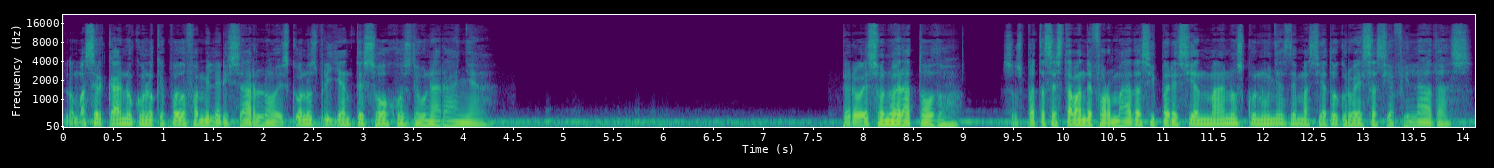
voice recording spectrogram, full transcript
lo más cercano con lo que puedo familiarizarlo es con los brillantes ojos de una araña. Pero eso no era todo. Sus patas estaban deformadas y parecían manos con uñas demasiado gruesas y afiladas.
